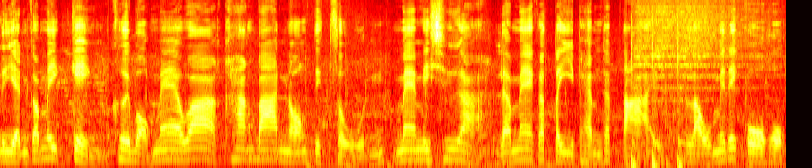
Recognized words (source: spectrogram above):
เรียนก็ไม่เก่ง เคยบอกแม่ว่าข้างบ้านน้องติดศูนย์ แม่ไม่เชื่อ แล้วแม่ก็ ตีแพมแทบตาย เราไม่ได้โกหก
